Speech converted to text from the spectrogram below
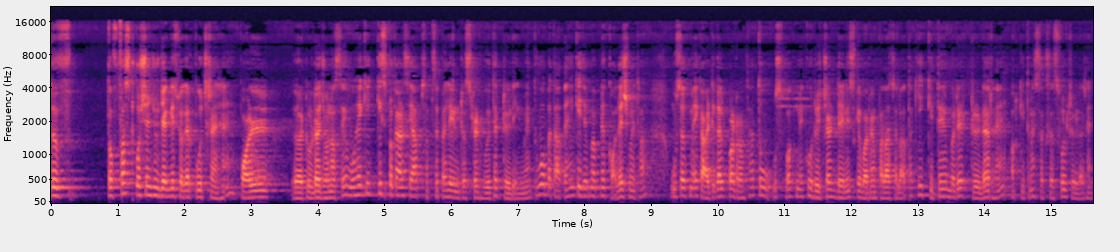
तो तो फ़र्स्ट क्वेश्चन जो जगदीश अगर पूछ रहे हैं पॉल टूडा जोना से, वो है कि किस प्रकार से आप सबसे पहले इंटरेस्टेड हुए थे ट्रेडिंग में? तो वो बताते हैं कि जब मैं अपने कॉलेज में था, उस वक्त मैं एक आर्टिकल पढ़ रहा था तो उस वक्त मेरे को रिचर्ड डेनिस के बारे में पता चला था कि कितने बड़े ट्रेडर हैं और कितने सक्सेसफुल ट्रेडर हैं।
